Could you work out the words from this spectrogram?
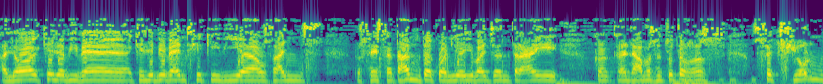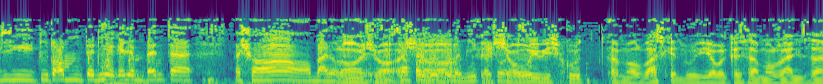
allò, aquella, vive, aquella vivència que hi havia als anys no sé, 70, quan jo hi vaig entrar i que, que anaves a totes les seccions i tothom tenia aquella empenta això, bueno, no, això, s'ha perdut una mica això tot. ho he viscut amb el bàsquet vull dir, jo vaig estar molts anys de,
